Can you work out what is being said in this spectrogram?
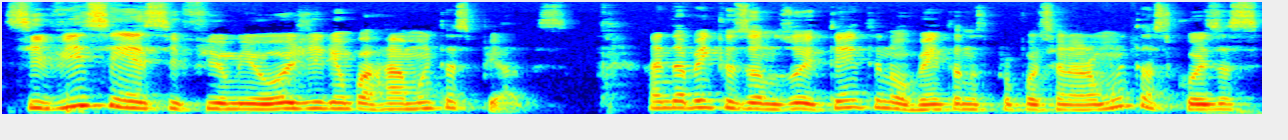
se vissem esse filme hoje, iriam barrar muitas piadas. Ainda bem que os anos 80 e 90 nos proporcionaram muitas coisas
